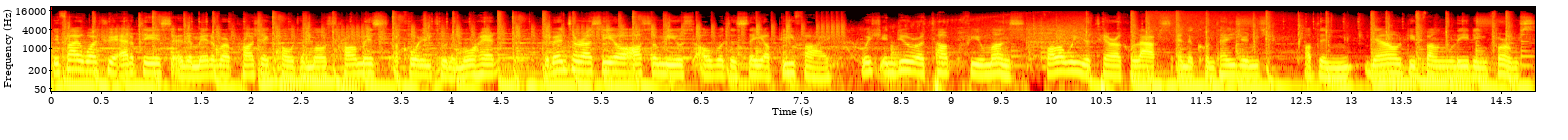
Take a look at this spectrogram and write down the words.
DeFi Web3 NFTs and the Metaverse project hold the most promise according to the Morehead. The Pantera CEO also mused over the state of DeFi, which endured a tough few months following the Terra collapse and the contagion of the now defunct leading firms.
